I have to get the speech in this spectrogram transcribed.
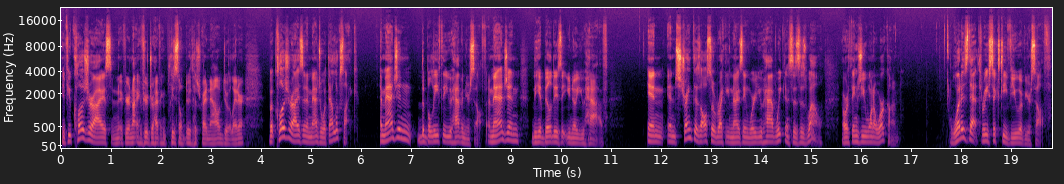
If you close your eyes, and if you're not, if you're driving, please don't do this right now, do it later. But close your eyes and imagine what that looks like. Imagine the belief that you have in yourself. Imagine the abilities that you know you have. And, and strength is also recognizing where you have weaknesses as well, or things you want to work on. What is that 360 view of yourself?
